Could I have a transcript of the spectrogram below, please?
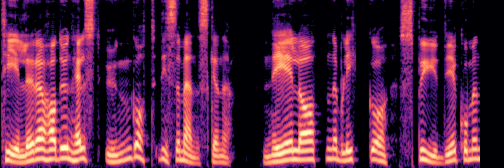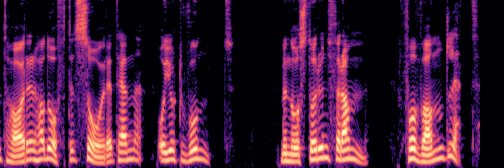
Tidligere hadde hun helst unngått disse menneskene. Nedlatende blikk og spydige kommentarer hadde ofte såret henne og gjort vondt. Men nå står hun fram, forvandlet.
